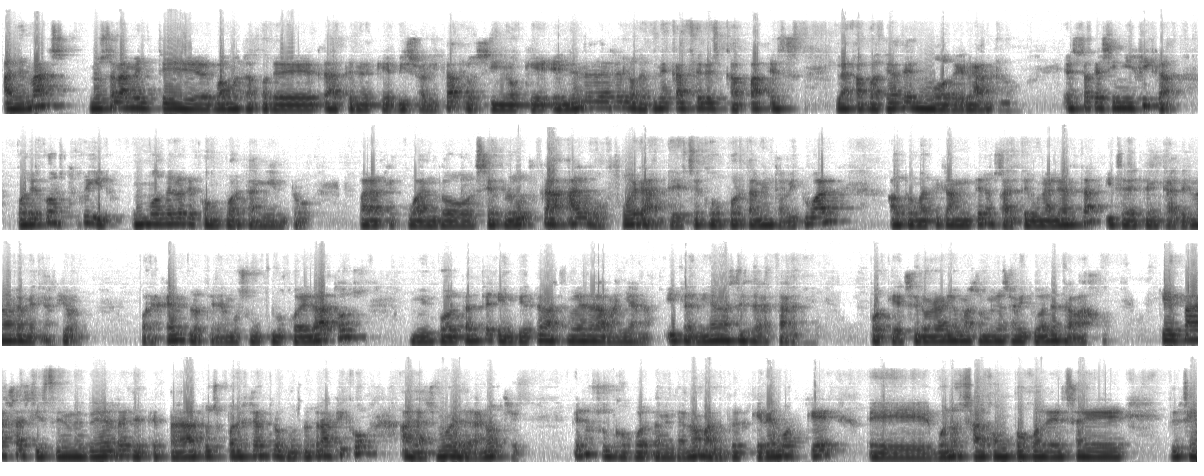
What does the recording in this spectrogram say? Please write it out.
Además, no solamente vamos a poder tener que visualizarlo, sino que el NDR lo que tiene que hacer es, es la capacidad de modelarlo. ¿Esto qué significa? Poder construir un modelo de comportamiento para que cuando se produzca algo fuera de ese comportamiento habitual, automáticamente nos salte una alerta y se desencadene una remediación. Por ejemplo, tenemos un flujo de datos muy importante que empieza a las 9 de la mañana y termina a las 6 de la tarde, porque es el horario más o menos habitual de trabajo. ¿Qué pasa si este NDR detecta datos, por ejemplo, mucho tráfico a las 9 de la noche? Eso es un comportamiento anormal. Entonces queremos que eh, bueno, salga un poco de ese,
